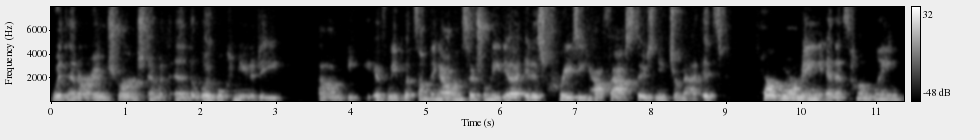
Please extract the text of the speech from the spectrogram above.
within our own church and within the local community Um, if we put something out on social media, it is crazy how fast those needs are met. It's heartwarming and it's humbling,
